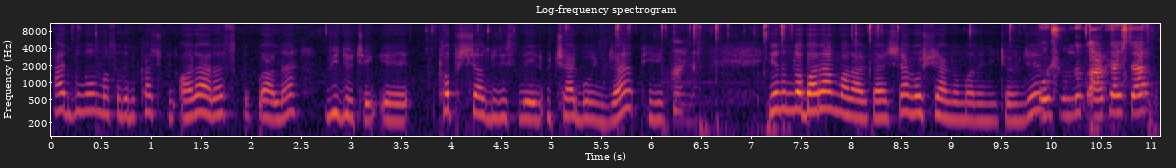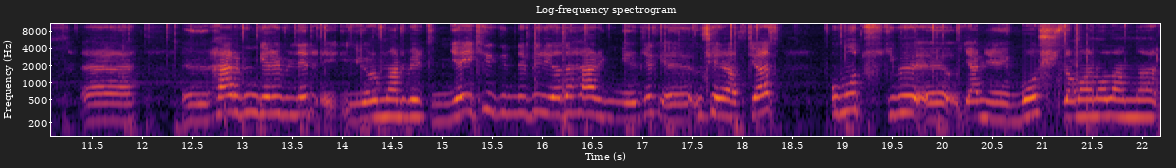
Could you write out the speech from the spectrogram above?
Her gün olmasa da birkaç gün ara ara sıklıklarla video çek e, kapışacağız birisiyle 3 el boyunca PvP. Aynen. Yanımda Baran var arkadaşlar. Hoş geldin Baran ilk önce. Hoş bulduk arkadaşlar. Ee, e, her gün gelebilir e, yorumlarda belirtin. Ya iki günde bir ya da her gün gelecek. E, üç el atacağız. Umut gibi e, yani boş zaman olanlar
